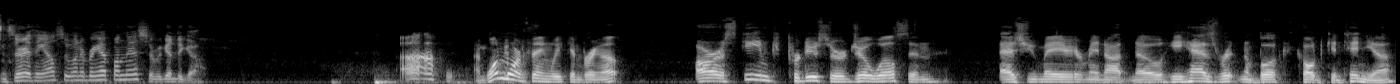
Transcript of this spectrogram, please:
Is there anything else we want to bring up on this? Or are we good to go? Uh, one more thing we can bring up. Our esteemed producer, Joe Wilson, as you may or may not know, he has written a book called Continua,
